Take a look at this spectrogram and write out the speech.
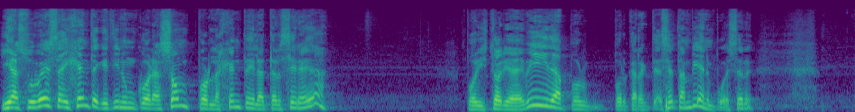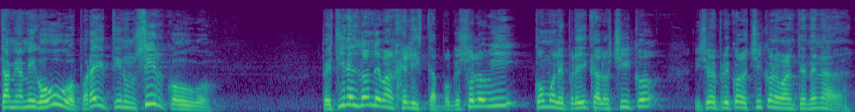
Y a su vez hay gente que tiene un corazón por la gente de la tercera edad. Por historia de vida, por, por carácter. también puede ser. Está mi amigo Hugo, por ahí tiene un circo Hugo. Pero tiene el don de evangelista, porque yo lo vi cómo le predica a los chicos, y yo le predico a los chicos no van a entender nada.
